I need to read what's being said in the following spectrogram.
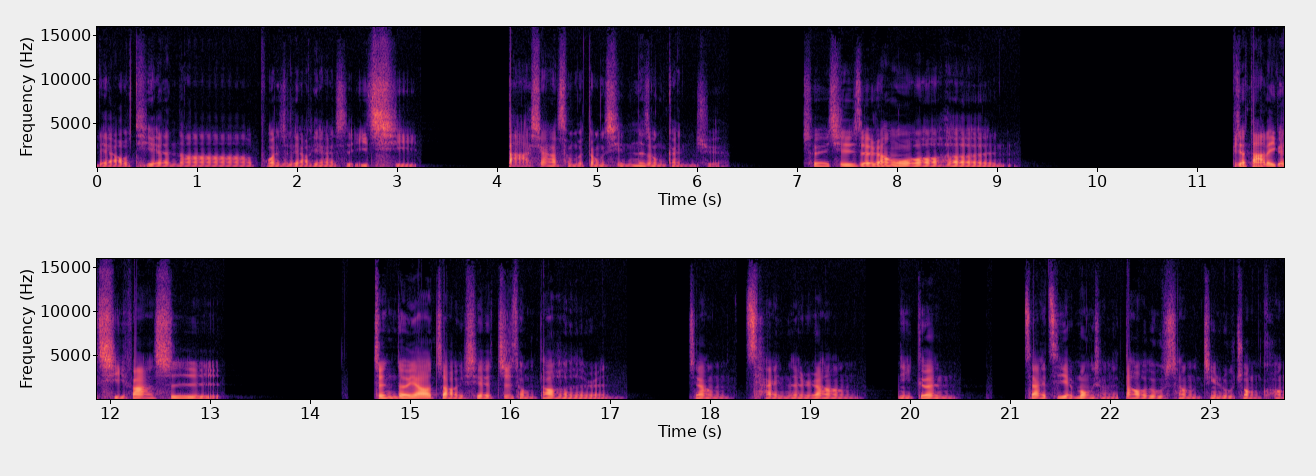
聊天啊，不管是聊天还是一起打下什么东西那种感觉。所以其实这让我很比较大的一个启发是，真的要找一些志同道合的人，这样才能让你更。在自己的梦想的道路上进入状况。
